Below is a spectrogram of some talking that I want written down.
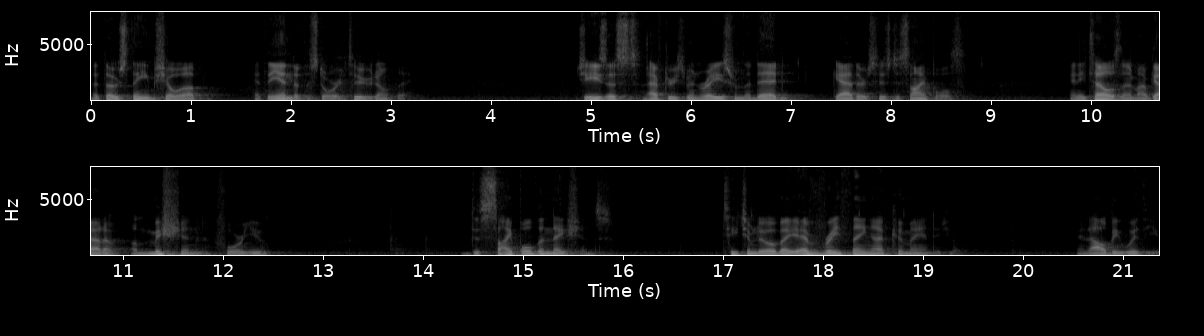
that those themes show up at the end of the story, too, don't they? Jesus, after he's been raised from the dead, gathers his disciples and he tells them, I've got a, a mission for you. Disciple the nations, teach them to obey everything I've commanded you. And I'll be with you.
